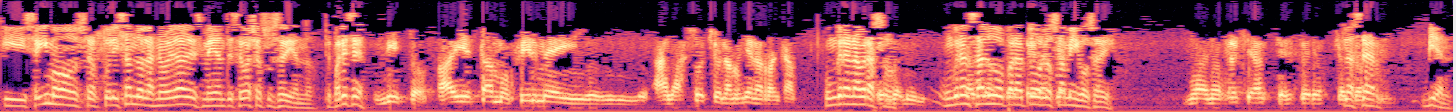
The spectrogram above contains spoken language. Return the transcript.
y seguimos actualizando las novedades mediante se vaya sucediendo. ¿Te parece? Listo, ahí estamos firmes y, a las 8 de la mañana arrancamos. Un gran abrazo, un gran saludo para todos los amigos ahí. Bueno, gracias, te espero. Placer. Bien.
